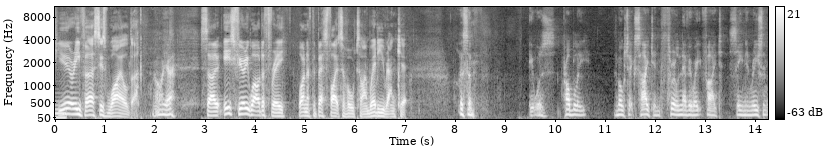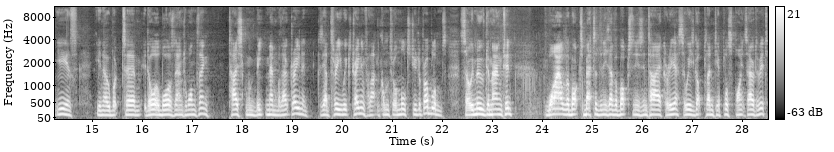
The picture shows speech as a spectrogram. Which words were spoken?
Fury versus Wilder. Oh, yeah. So, is Fury Wilder 3 one of the best fights of all time? Where do you rank it? Listen, it was probably the most exciting, thrilling heavyweight fight seen in recent years. You know, but um, it all boils down to one thing: Tyson can beat men without training because he had three weeks training for that and come through a multitude of problems. So he moved a mountain. Wilder boxed better than he's ever boxed in his entire career, so he's got plenty of plus points out of it.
